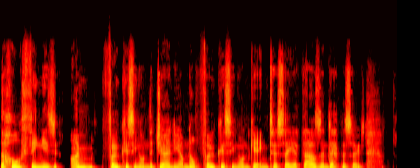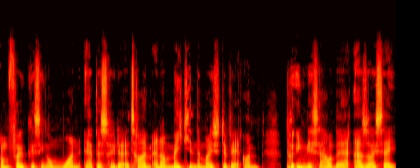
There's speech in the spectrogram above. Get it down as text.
The whole thing is, I'm focusing on the journey. I'm not focusing on getting to, say, a thousand episodes. I'm focusing on one episode at a time and I'm making the most of it. I'm putting this out there, as I say,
